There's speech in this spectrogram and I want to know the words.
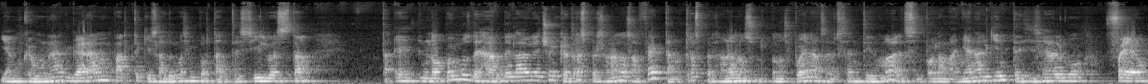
y aunque una gran parte, quizás lo más importante, sí lo está, no podemos dejar de lado el hecho de que otras personas nos afectan, otras personas nos, nos, pueden hacer sentir mal. Si por la mañana alguien te dice algo feo,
